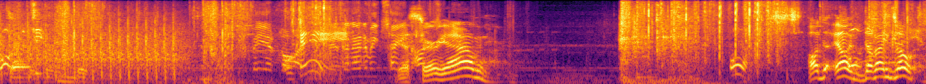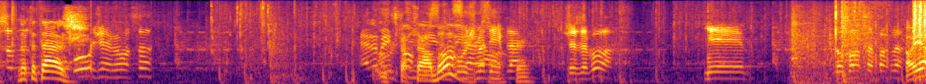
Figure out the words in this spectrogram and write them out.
Oh, Euh, petit! Okay. team Yes, sir, Gab. Oh! Oh, de- oh, Oh, devant ok, nous autres, notre étage. Oh, j'ai vu ça. Enemy C'est parti en bas? Faut que je mette des plaques. Je sais pas. Il est. L'autre bord de cette porte-là. Oh, yeah.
